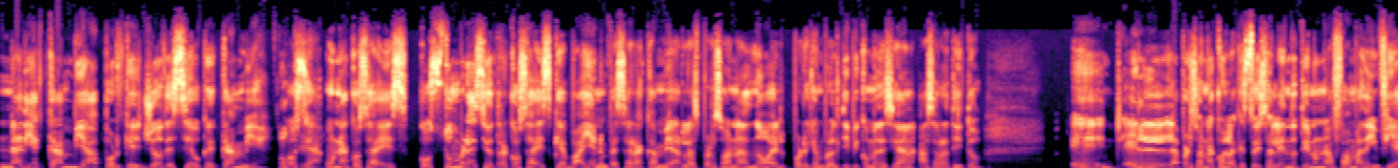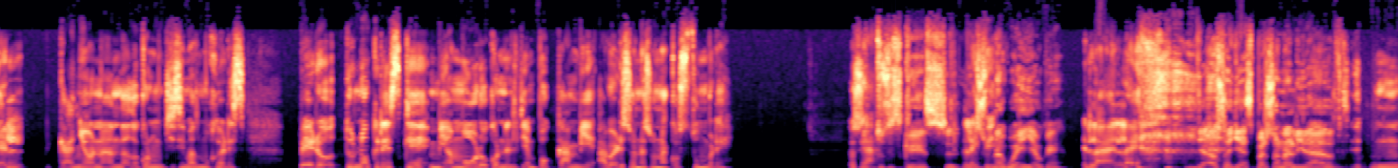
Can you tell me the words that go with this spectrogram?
nadie cambia porque yo deseo que cambie. O sea, una cosa es costumbres y otra cosa es que vayan a empezar a cambiar las personas, ¿no? El, por ejemplo, el típico me decían hace ratito, eh, la persona con la que estoy saliendo tiene una fama de infiel cañón, ha andado con muchísimas mujeres. Pero tú no crees que mi amor o con el tiempo cambie? A ver, eso no es una costumbre. O sea, entonces qué es? ¿Es una huella o qué? La, ya, o sea, ya es personalidad mm,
